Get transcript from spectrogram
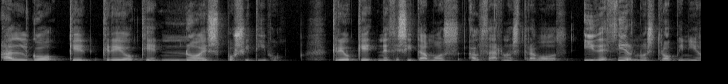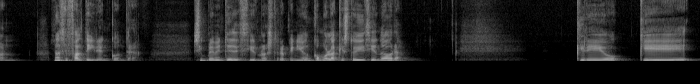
algo que creo que no es positivo. Creo que necesitamos alzar nuestra voz y decir nuestra opinión. No hace falta ir en contra simplemente decir nuestra opinión como la que estoy diciendo ahora. Creo que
